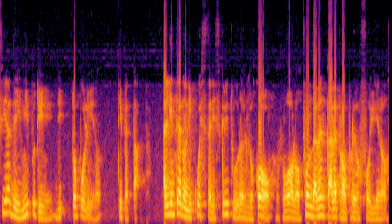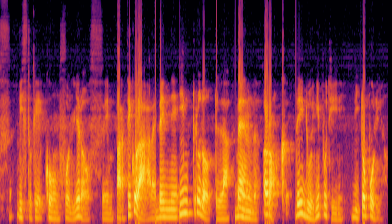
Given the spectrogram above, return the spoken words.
sia dei nipotini di Topolino, Tipetap. All'interno di questa riscrittura giocò un ruolo fondamentale proprio Foglie Rosse, visto che con Foglie Rosse in particolare venne introdotta la band rock dei due nipotini di Topolino.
